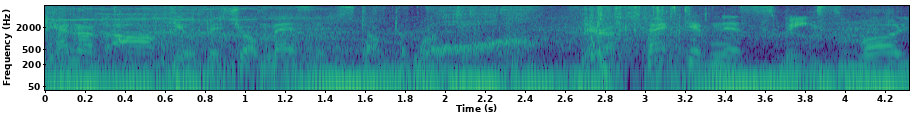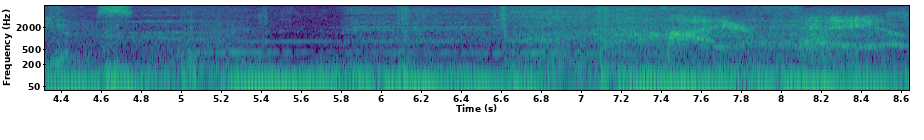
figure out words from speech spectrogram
Cannot argue with your methods, Dr. Their effectiveness speaks volumes. Fire sale.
